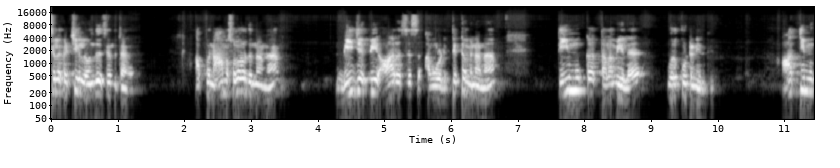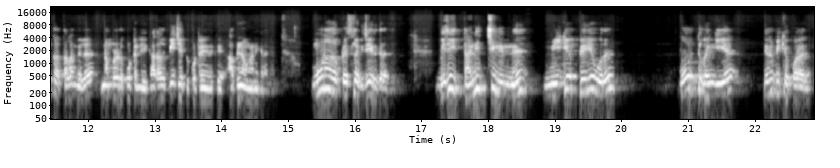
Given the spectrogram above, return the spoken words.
சில கட்சிகள் வந்து சேர்ந்துட்டாங்க. அப்ப நாம சொல்ல வர்றது என்னன்னா பிஜேபி ஆர்எஸ்எஸ் அவங்களுடைய திட்டம் என்னன்னா திமுக தலைமையில ஒரு கூட்டணி இருக்கு. அதிமுக தலைமையில நம்மளோட கூட்டணி இருக்கு. அதாவது பிஜேபி கூட்டணி இருக்கு அப்படின்னு அவங்க நினைக்கிறாங்க. மூணாவது பிளேஸ்ல விஜய் இருக்கிறது விஜய் தனிச்சு நின்று மிகப்பெரிய ஒரு ஓட்டு வங்கிய நிரூபிக்க போறாரு.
